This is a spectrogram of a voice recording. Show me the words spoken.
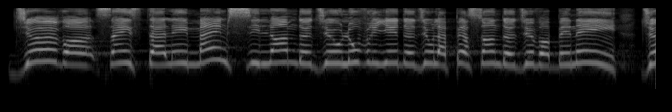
Dieu va s'installer, même si l'homme de Dieu, l'ouvrier de Dieu, la personne de Dieu va bénir. Dieu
